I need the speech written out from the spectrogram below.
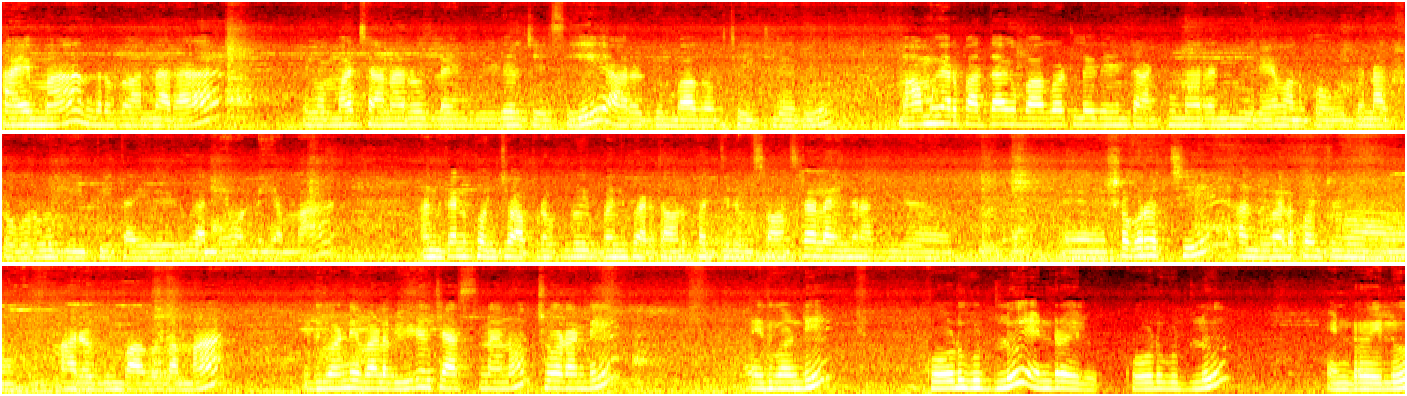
హాయ్ అమ్మా అందరు బాగున్నారా? ఇవమ్మ చాలా రోజులైంది వీడియోలు చేసి ఆరోగ్యం బాగా చేయట్లేదు. మామగారు పద్దాక బాగోట్లేదు ఏంటి అంటున్నారని మీరేమనుకోవద్దు నాకు షుగరు బీపీ థైరాయిడ్ అన్నీ ఉన్నాయమ్మా. అందుకని కొంచెం అప్పుడప్పుడు ఇబ్బంది పెడతా పద్దెనిమిది సంవత్సరాలు అయింది నాకు షుగర్ వచ్చి. అందువల్ల కొంచెం ఆరోగ్యం బాగోదమ్మా. ఇదిగోండి ఇవాళ వీడియో చేస్తున్నాను. చూడండి. ఇదిగోండి. కోడిగుడ్లు ఎండ్రాయిలు. కోడిగుడ్లు ఎండ్రాయిలు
